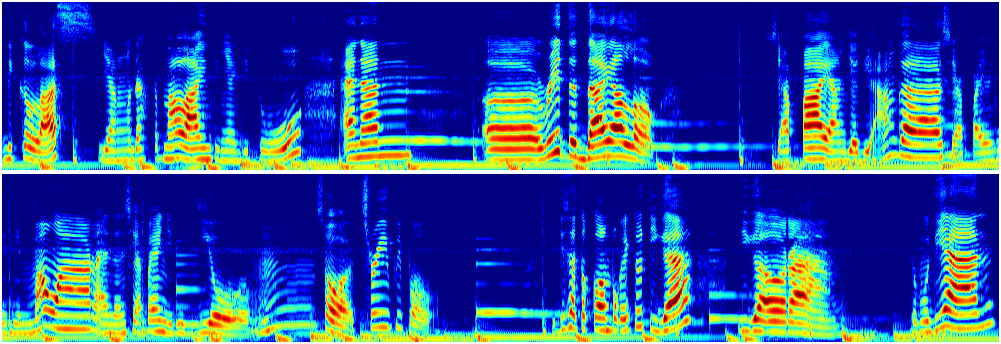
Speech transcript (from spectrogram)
di kelas yang udah kenal lah intinya gitu. And then uh, read the dialogue. Siapa yang jadi Angga siapa yang jadi Mawar and then siapa yang jadi Gio. Hmm, so three people jadi satu kelompok itu tiga tiga orang. Kemudian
